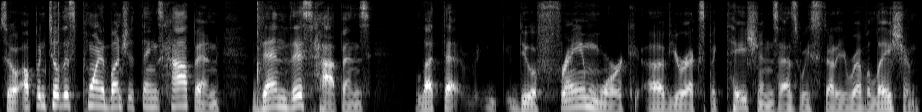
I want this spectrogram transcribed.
So up until this point a bunch of things happen. Then this happens. Let that do a framework of your expectations as we study revelation.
